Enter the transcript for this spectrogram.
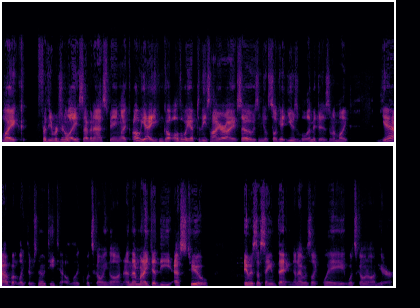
like for the original A7S being like, "Oh yeah, you can go all the way up to these higher ISOs and you'll still get usable images." And I'm like, "Yeah, but like there's no detail. Like what's going on?" And then when I did the S2, it was the same thing and I was like, "Wait, what's going on here?"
